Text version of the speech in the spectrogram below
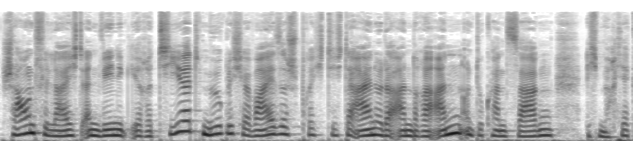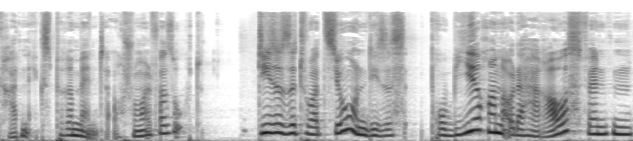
schauen vielleicht ein wenig irritiert, möglicherweise spricht dich der ein oder andere an und du kannst sagen, ich mache hier gerade ein Experiment. Auch schon mal versucht? Diese Situation, dieses probieren oder herausfinden,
